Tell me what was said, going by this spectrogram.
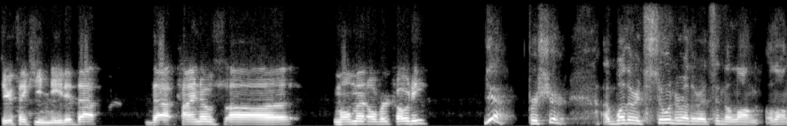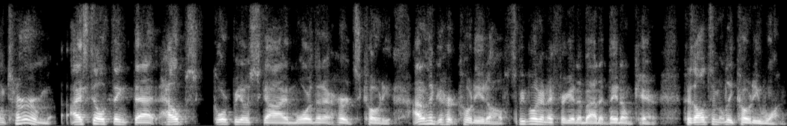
Do you think he needed that that kind of uh, moment over Cody? Yeah, for sure. Uh, whether it's soon or whether it's in the long long term, I still think that helps Scorpio Sky more than it hurts Cody. I don't think it hurt Cody at all. So people are going to forget about it. They don't care because ultimately Cody won.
